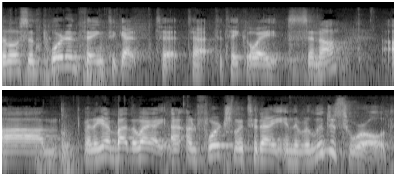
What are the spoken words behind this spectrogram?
the most important thing to get to, to, to take away sinah. Um, and again, by the way, unfortunately today in the religious world,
